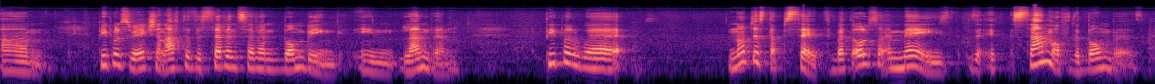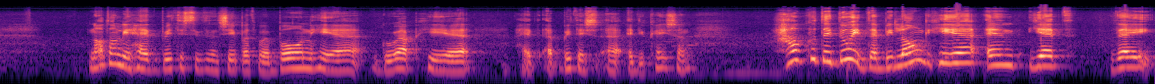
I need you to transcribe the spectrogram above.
um, people's reaction after the 7 7 bombing in London. People were not just upset, but also amazed that some of the bombers not only had British citizenship, but were born here, grew up here, had a British uh, education. How could they do it? They belong here, and yet they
